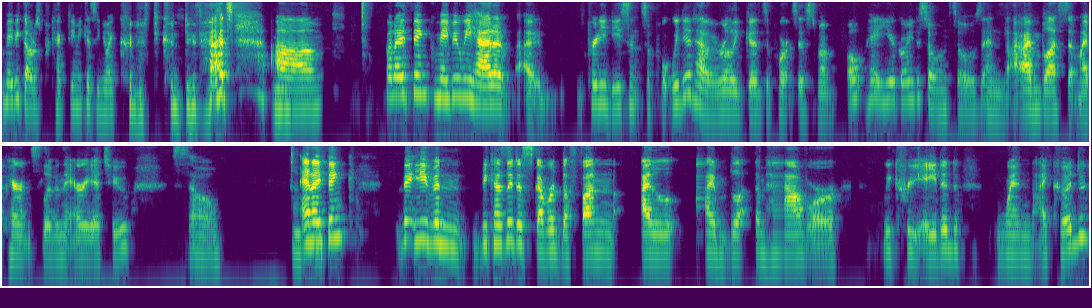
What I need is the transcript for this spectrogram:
maybe god was protecting me because he knew i couldn't couldn't do that mm. um, but i think maybe we had a, a, pretty decent support we did have a really good support system of oh hey you're going to so and so's and i'm blessed that my parents live in the area too so okay. and i think they even because they discovered the fun i i let them have or we created when I could.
